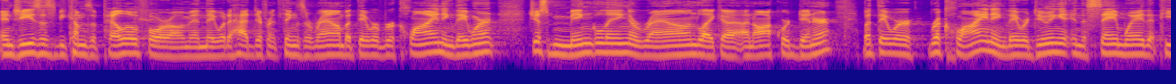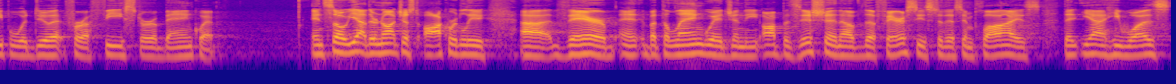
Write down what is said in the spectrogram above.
and Jesus becomes a pillow for them, and they would have had different things around, but they were reclining. They weren't just mingling around like a, an awkward dinner, but they were reclining. They were doing it in the same way that people would do it for a feast or a banquet. And so, yeah, they're not just awkwardly uh, there, eh, but the language and the opposition of the Pharisees to this implies that, yeah, he was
